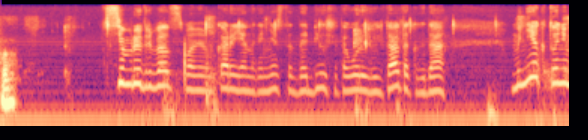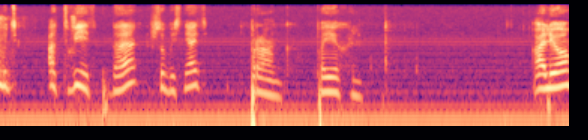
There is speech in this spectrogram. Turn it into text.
Хорошо. Всем привет, ребят, с вами Мкар. Я наконец-то добился того результата, когда мне кто-нибудь ответит, да, чтобы снять пранк. Поехали. Алло,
